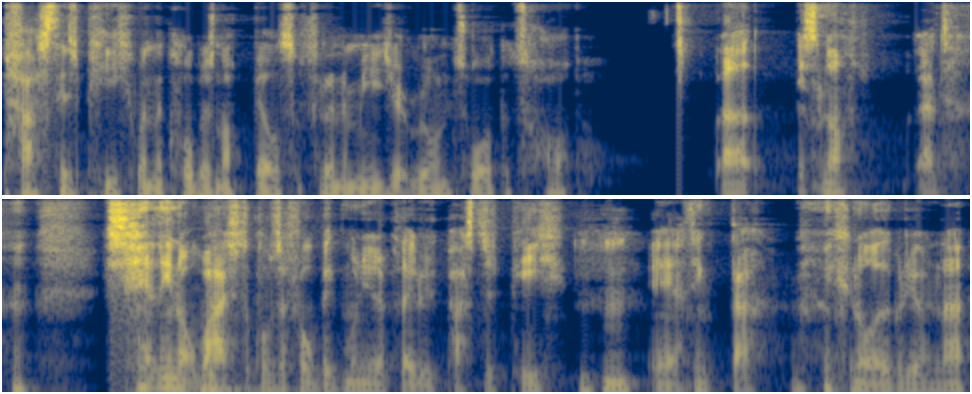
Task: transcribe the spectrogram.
past his peak when the club is not built for an immediate run toward the top? Well, it's not. I'd- certainly not wise for the clubs to throw big money at a player who's past his peak. Mm-hmm. I think that we can all agree on that.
